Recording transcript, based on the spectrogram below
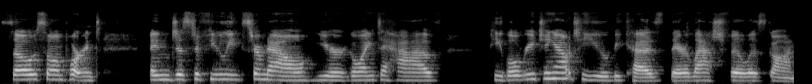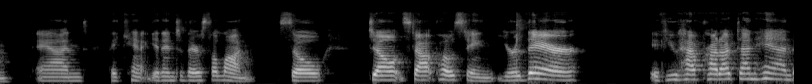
So, so important. in just a few weeks from now, you're going to have people reaching out to you because their lash fill is gone and they can't get into their salon. So don't stop posting. You're there. If you have product on hand,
